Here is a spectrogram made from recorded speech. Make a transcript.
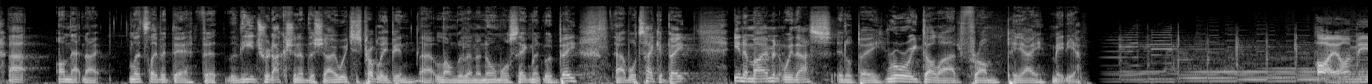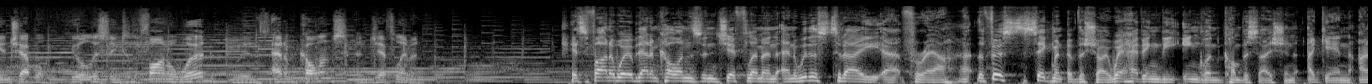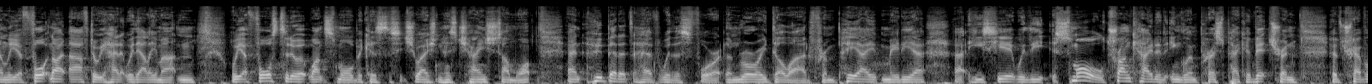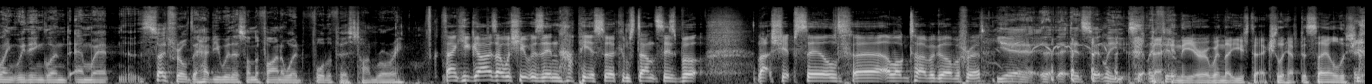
Uh, on that note, let's leave it there for the introduction of the show, which has probably been uh, longer than a normal segment would be. Uh, we'll take a beat. In a moment with us, it'll be Rory Dollard from PA Media. Hi, I'm Ian Chappell. You're listening to The Final Word with Adam Collins and Geoff Lemon. It's the final word with Adam Collins and Geoff Lemon, and with us today uh, for our uh, the first segment of the show. We're having the England conversation again. Only a fortnight after we had it with Ali Martin, we are forced to do it once more because the situation has changed somewhat. And who better to have with us for it than Rory Dollard from PA Media? Uh, he's here with the small, truncated England press pack, a veteran of travelling with England, and we're so thrilled to have you with us on the final word for the first time, Rory. Thank you, guys. I wish it was in happier circumstances, but that ship sailed uh, a long time ago, I'm afraid. Yeah, it, it certainly certainly Back feels. in the era when they used to actually have to sail the ship.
